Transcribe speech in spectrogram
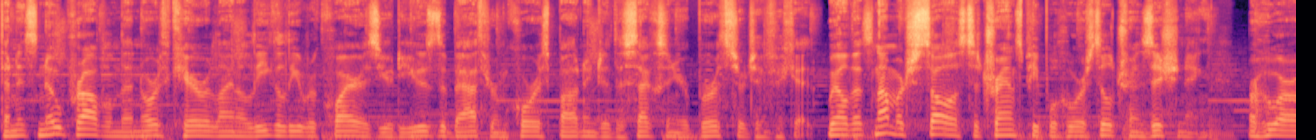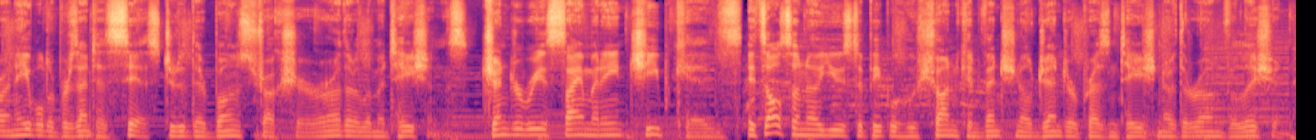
then it's no problem that North Carolina legally requires you to use the bathroom corresponding to the sex in your birth certificate. Well, that's not much solace to trans people who are still transitioning, or who are unable to present as cis due to their bone structure or other limitations. Gender reassignment ain't cheap, kids. It's also no use to people who shun conventional gender presentation of their own volition,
